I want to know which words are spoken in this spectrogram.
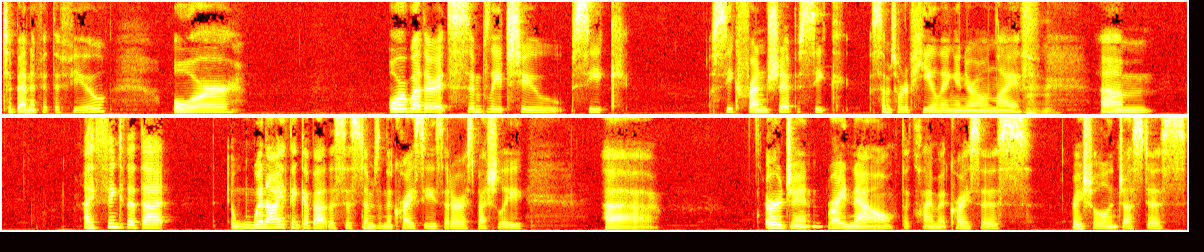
to benefit the few, or or whether it's simply to seek seek friendship, seek some sort of healing in your own life. Mm-hmm. Um, I think that that when I think about the systems and the crises that are especially uh, urgent right now, the climate crisis, racial injustice,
